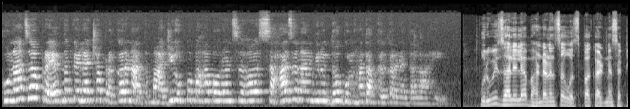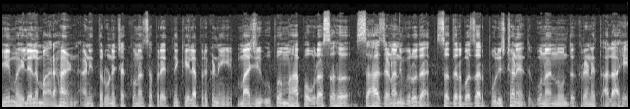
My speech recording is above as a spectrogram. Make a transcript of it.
खुनाचा प्रयत्न केल्याच्या प्रकरणात माजी उपमहापौरांसह सहा जणांविरुद्ध गुन्हा दाखल करण्यात आला आहे. पूर्वी झालेल्या भांडणांचा वचपा काढण्यासाठी महिलेला मारहाण आणि तरुणाच्या खुनाचा प्रयत्न केल्याप्रकरणी माजी उपमहापौरासह सहा जणांविरोधात सदर बाजार पोलीस ठाण्यात गुन्हा नोंद करण्यात आला आहे.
